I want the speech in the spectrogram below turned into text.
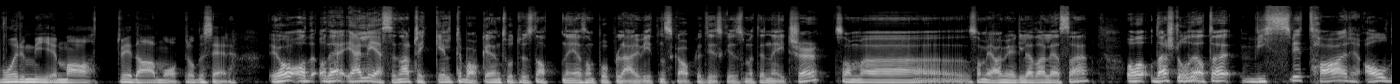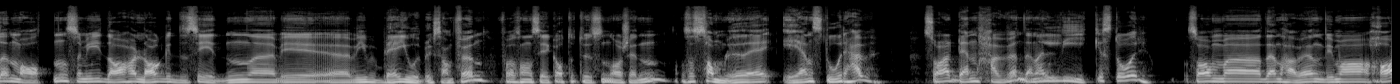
hvor mye mat vi da må produsere? Jo, og det, Jeg leste en artikkel tilbake i 2018 i et sånn populærvitenskapelig tidsskrift som heter Nature, som, uh, som, jeg har mye glede av å lese. Og Der sto det at uh, hvis vi tar all den maten som vi da har lagd siden vi, vi, ble jordbrukssamfunn for sånn ca. 8000 år siden, og så samler vi det i én stor haug, så er den haugen like stor som den haugen vi må ha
